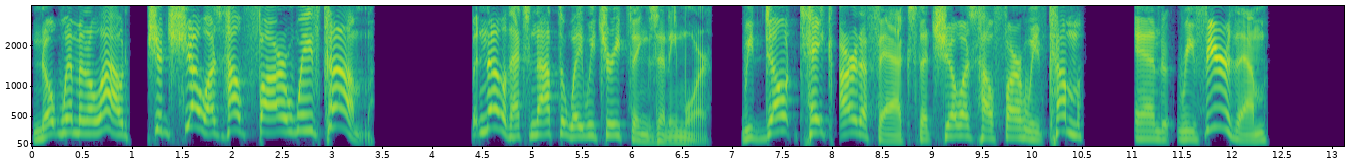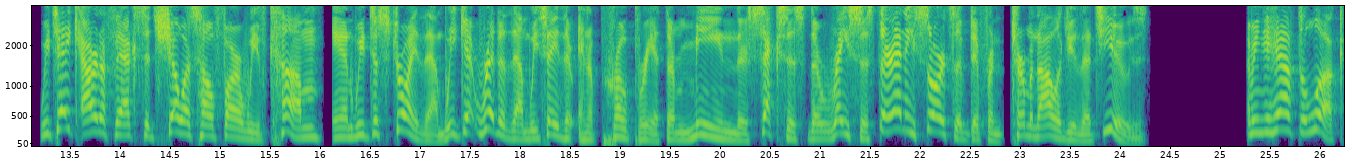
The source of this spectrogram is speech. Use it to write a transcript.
no women allowed should show us how far we've come. But no, that's not the way we treat things anymore. We don't take artifacts that show us how far we've come and revere them we take artifacts that show us how far we've come and we destroy them. We get rid of them. We say they're inappropriate, they're mean, they're sexist, they're racist, they're any sorts of different terminology that's used. I mean, you have to look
